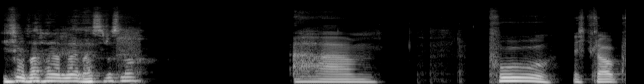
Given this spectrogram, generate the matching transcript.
wie viel Watt hatte der, weißt du das noch? Ähm, puh, ich glaube,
